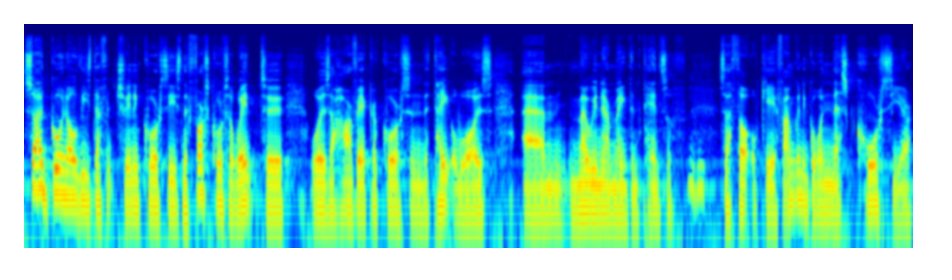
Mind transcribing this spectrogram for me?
So I'd go on all these different training courses. And the first course I went to was a Harv Eker course, and the title was um, Millionaire Mind Intensive. So I thought, okay, if I'm going to go on this course here,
